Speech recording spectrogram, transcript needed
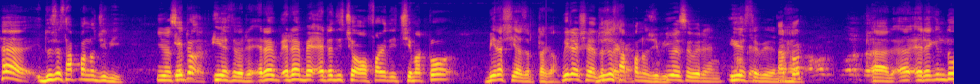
হ্যাঁ দুশো ছাপ্পান্ন জিবি। এটা ইউএসএ ব্যাটারি এটা এটা এটা দিচ্ছে অফারে দিচ্ছি মাত্র বিরাশি হাজার টাকা। বিরাশি হাজার দুশো। ছাপ্পান্ন জিবি। USA variant। ইউএসএ Okay, তারপর? এটা কিন্তু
